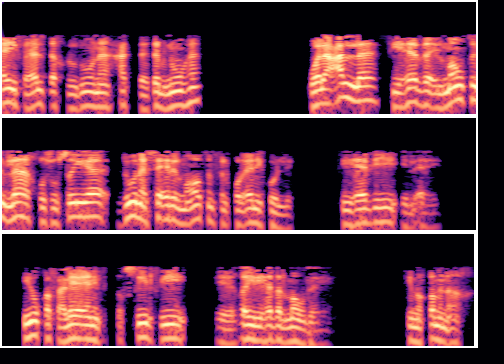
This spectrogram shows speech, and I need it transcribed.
أي فهل تخلدون حتى تبنوها؟ ولعل في هذا الموطن لها خصوصية دون سائر المواطن في القرآن كله. في هذه الآية. يوقف عليها يعني في التفصيل في غير هذا الموضع يعني في مقام آخر.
